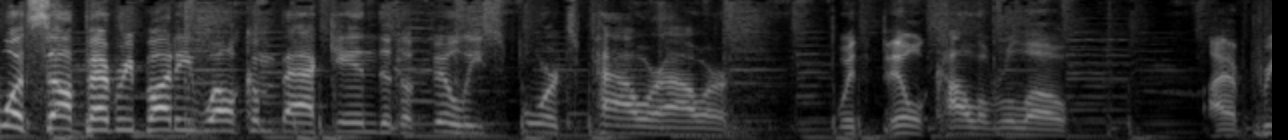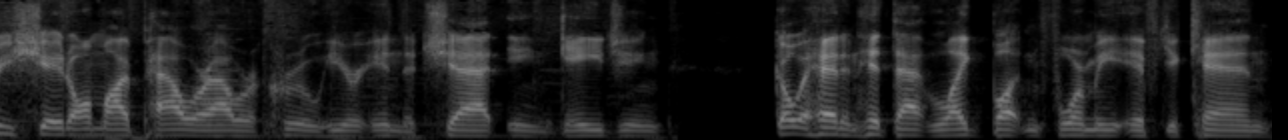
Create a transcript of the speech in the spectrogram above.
What's up, everybody? Welcome back into the Philly Sports Power Hour with Bill Colarulo. I appreciate all my Power Hour crew here in the chat engaging. Go ahead and hit that like button for me if you can.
